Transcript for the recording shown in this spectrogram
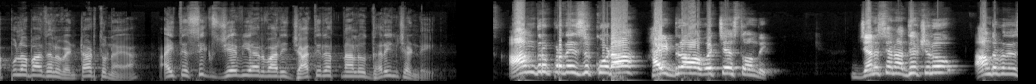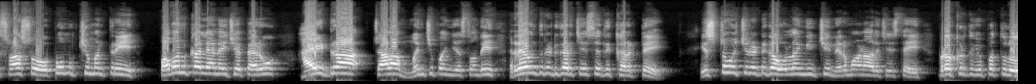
అప్పుల బాధలు వెంటాడుతున్నాయా? అయితే సిక్స్ జేవిఆర్ వారి జాతిరత్నాలు ధరించండి. ఆంధ్రప్రదేశ్ కూడా హైడ్రా వచ్చేస్తోంది. జనసేన అధ్యక్షులు ఆంధ్రప్రదేశ్ రాష్ట్ర ఉప ముఖ్యమంత్రి పవన్ కళ్యాణ్ చెప్పారు హైడ్రా చాలా మంచి పని చేస్తుంది. రేవంత్ రెడ్డి గారు చేసేది కరెక్టే. ఇష్టం వచ్చినట్టుగా ఉల్లంఘించి నిర్మాణాలు చేస్తే ప్రకృతి విపత్తులు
